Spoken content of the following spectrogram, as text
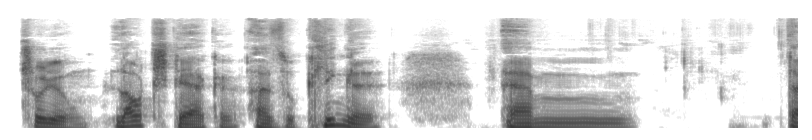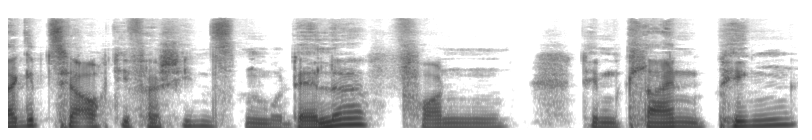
Entschuldigung, Lautstärke, also Klingel. Ähm, da gibt's ja auch die verschiedensten Modelle von dem kleinen Ping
